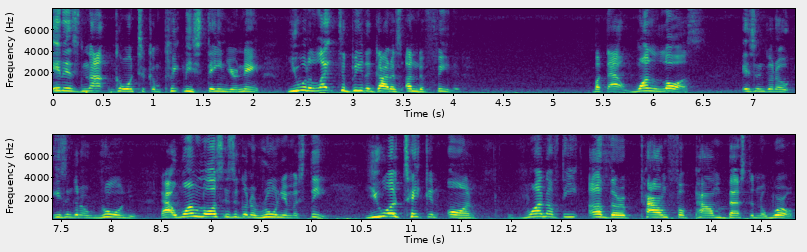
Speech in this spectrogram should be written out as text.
it is not going to completely stain your name. You would like to be the guy that's undefeated. But that one loss isn't gonna isn't gonna ruin you. That one loss isn't gonna ruin your mystique. You are taking on one of the other pound for pound best in the world.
